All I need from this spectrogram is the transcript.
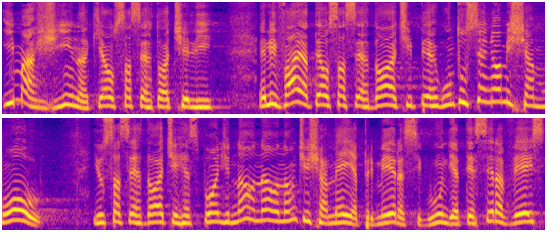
imagina que é o sacerdote Eli. Ele vai até o sacerdote e pergunta: O Senhor me chamou? E o sacerdote responde: Não, não, não te chamei a primeira, a segunda e a terceira vez.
